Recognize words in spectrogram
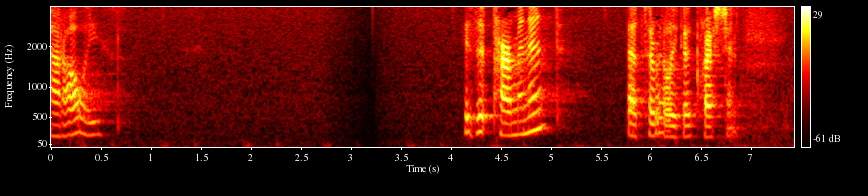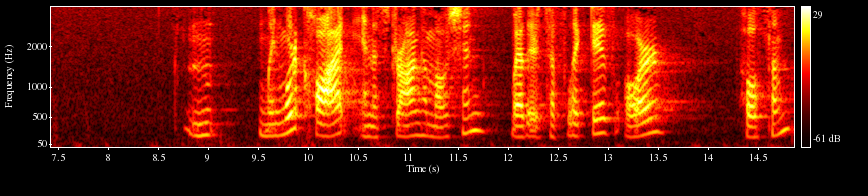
not always. Is it permanent? That's a really good question. When we're caught in a strong emotion, whether it's afflictive or wholesome,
